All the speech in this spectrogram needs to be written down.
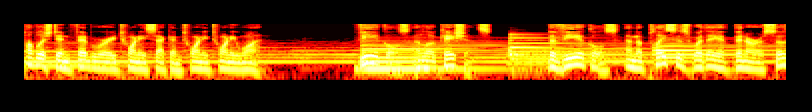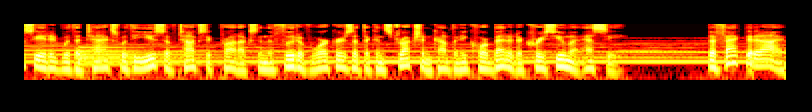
Published in February 22, 2021. Vehicles and locations. The vehicles and the places where they have been are associated with attacks with the use of toxic products in the food of workers at the construction company Corbetta de Criciúma SC. The fact that I,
